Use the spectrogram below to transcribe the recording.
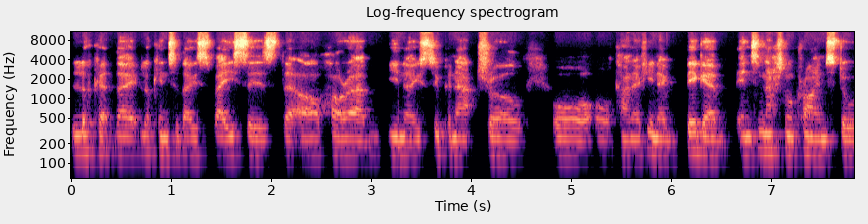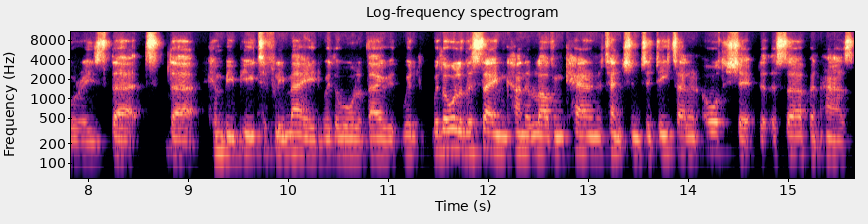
look at the look into those spaces that are horror, you know, supernatural, or or kind of you know bigger international crime stories that that can be beautifully made with all of those with with all of the same kind of love and care and attention to detail and authorship that the Serpent has,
